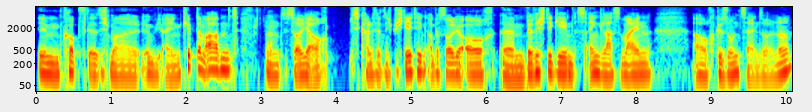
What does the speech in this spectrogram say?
im Kopf, der sich mal irgendwie einen kippt am Abend. Und es soll ja auch, ich kann es jetzt nicht bestätigen, aber es soll ja auch ähm, Berichte geben, dass ein Glas Wein auch gesund sein soll, ne?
